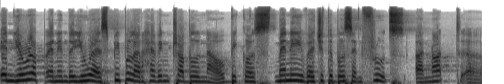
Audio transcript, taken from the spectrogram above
in Europe and in the US, people are having trouble now because many vegetables and fruits are not uh,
